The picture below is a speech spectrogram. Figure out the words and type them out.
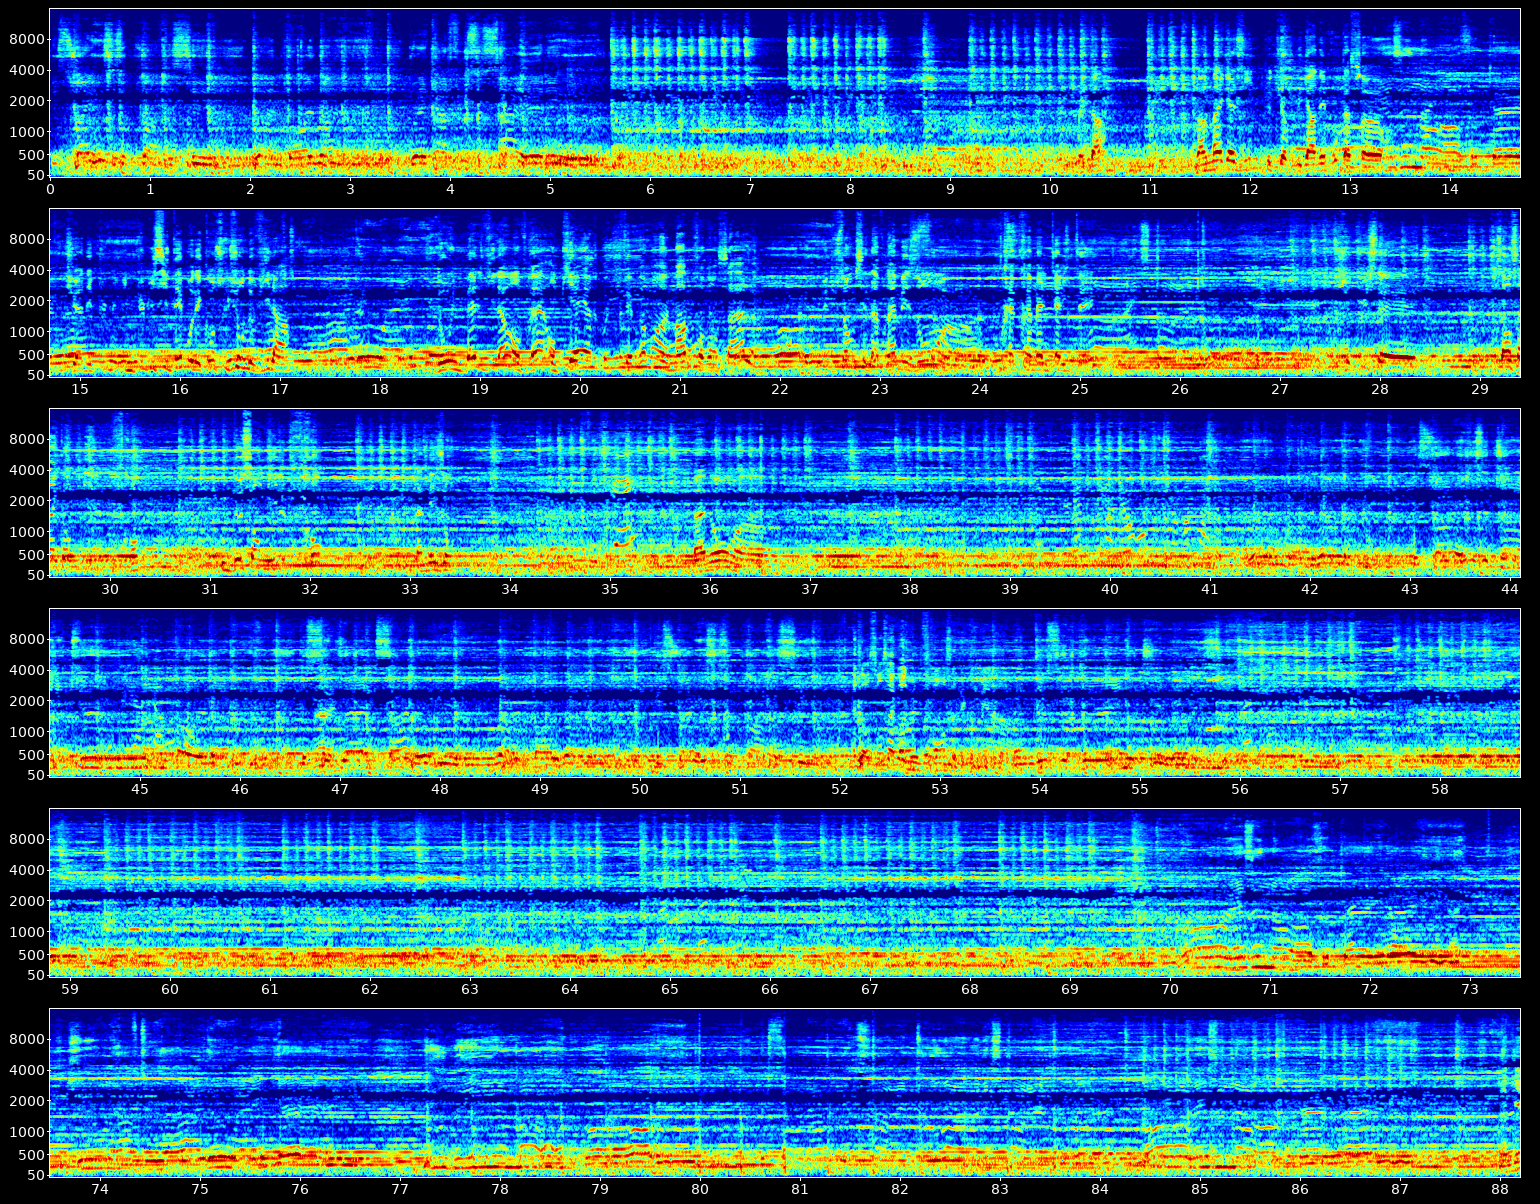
This race is a prophecy. Run, boy, run. Break out from society. Rita, dans le magazine que tu as voulu garder pour ta sœur, tu as des pub- une publicité pour des constructions de villas, dont une belle villa en vrai, en pierre, quoi, qui fait vraiment un mât provençal. Mais tu sens que c'est de la vraie maison, euh, très très belle qualité. 150 000 francs ou 200 000 francs la maison. Bah non. euh,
